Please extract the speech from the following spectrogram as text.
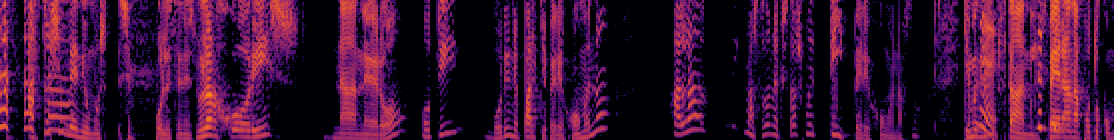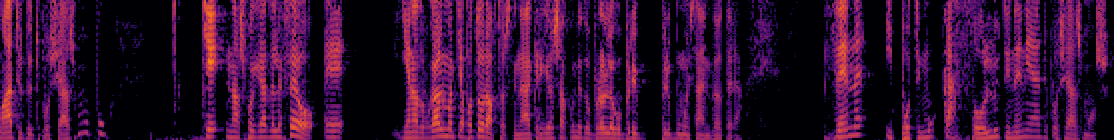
Αυτό συμβαίνει όμως σε πολλές ταινίες. Νόλαν χωρίς να ανερώ ότι μπορεί να υπάρχει και περιεχόμενο, αλλά είμαστε εδώ να εξετάσουμε τι περιεχόμενο αυτό. Και μέχρι Ναι, που φτάνει, ξέρεις τι- πέραν από το κομμάτι του εντυπωσιασμού που. Και να σου πω και κάτι τελευταίο. Ε, για να το βγάλουμε και από τώρα αυτό στην άκρη, για όσοι ακούνε τον πρόλογο πριν, πριν πούμε στα ανιδότερα. Δεν υποτιμώ καθόλου την έννοια εντυπωσιασμός.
